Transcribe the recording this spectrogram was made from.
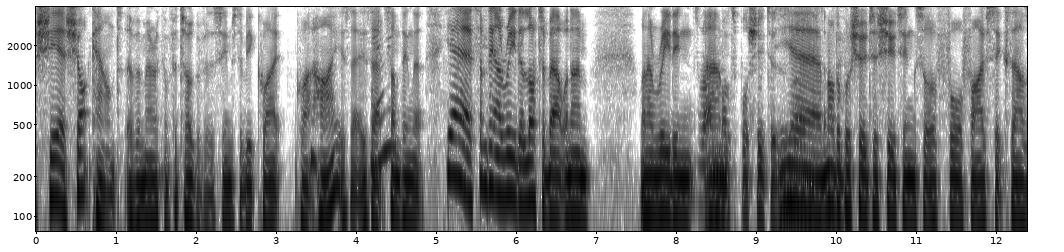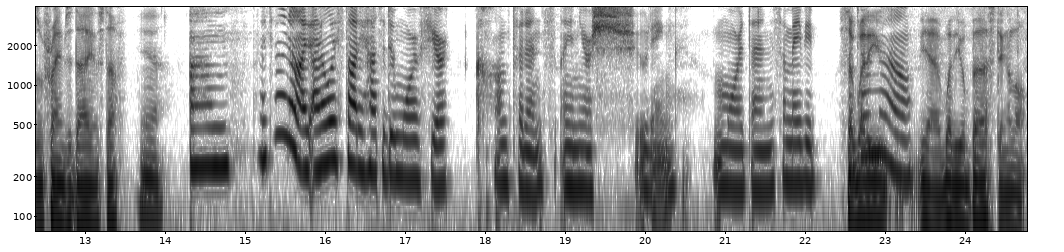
sheer shot count of American photographers seems to be quite quite high. Is that is that Really? something that? Yeah, it's something I read a lot about when I'm when I'm reading. A lot of um, multiple shooters. As well yeah, stuff. multiple shooters shooting sort of four, five, six thousand frames a day and stuff. Yeah. Um, I don't know. I, I always thought it had to do more with your confidence in your shooting more than so maybe. So whether you, know. yeah, whether you're bursting a lot.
